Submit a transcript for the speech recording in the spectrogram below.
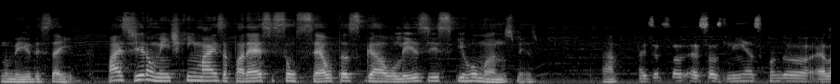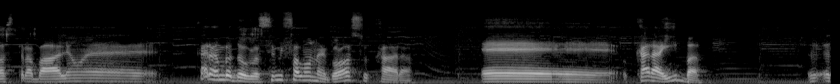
No meio desse daí. Mas, geralmente, quem mais aparece são celtas, gauleses e romanos mesmo. Mas essa- essas linhas, quando elas trabalham, é. Caramba, Douglas, você me falou um negócio, cara. É. Caraíba. Eu,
